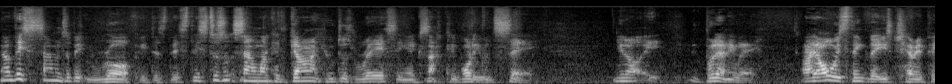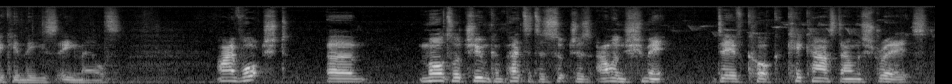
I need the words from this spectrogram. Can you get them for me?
Now this sounds a bit ropey, does this? This doesn't sound like a guy who does racing exactly what he would say. You know, it, but anyway, I always think that he's cherry picking these emails. I've watched um, tune competitors such as Alan Schmidt, Dave Cook kick ass down the straights,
